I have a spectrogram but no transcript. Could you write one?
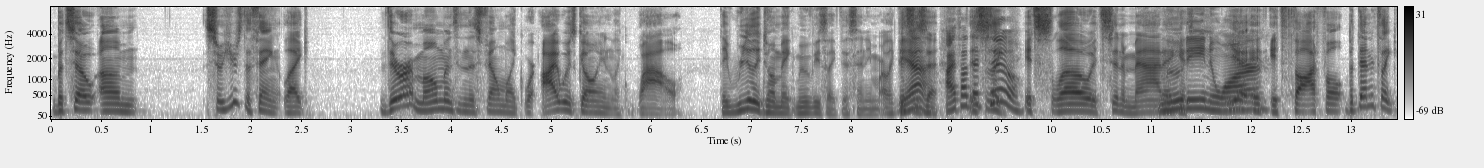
but so um so here's the thing, like there are moments in this film like where I was going like, wow, they really don't make movies like this anymore. Like this is a I thought that is, like, too. it's slow, it's cinematic, Moody, it's, noir. Yeah, it- it's thoughtful. But then it's like,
